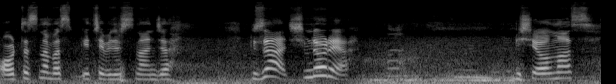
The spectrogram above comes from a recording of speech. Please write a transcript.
Ortasına basıp geçebilirsin anca. Güzel. Şimdi oraya. Bir şey olmaz.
